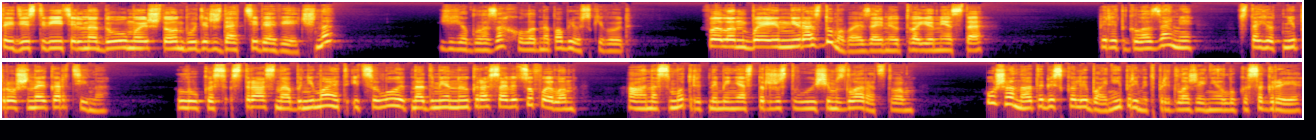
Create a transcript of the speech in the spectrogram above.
Ты действительно думаешь, что он будет ждать тебя вечно?» Ее глаза холодно поблескивают. «Фэллон Бэйн, не раздумывая, займет твое место». Перед глазами встает непрошенная картина. Лукас страстно обнимает и целует надменную красавицу Фэллон, а она смотрит на меня с торжествующим злорадством. Уж она-то без колебаний примет предложение Лукаса Грея.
